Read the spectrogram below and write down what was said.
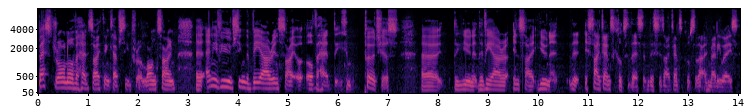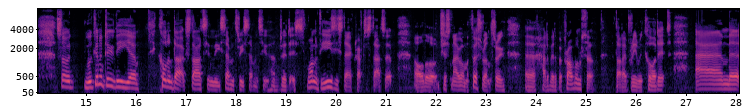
best drawn overheads I think I've seen for a long time. Uh, any of you who've seen the VR Insight overhead that you can purchase, uh, the unit, the VR Insight unit, it's identical to this, and this is identical to that in many ways. So we're going to do the uh, cold and dark start in the 737-200. It's one of the easiest aircraft to start up, although just now on the first run through uh, had a bit of a problem, so thought I'd re-record it. And uh,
